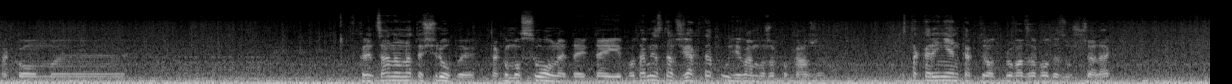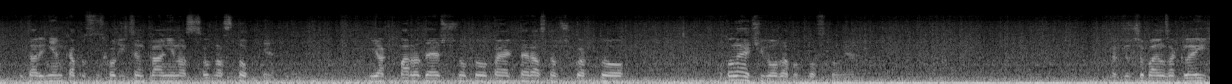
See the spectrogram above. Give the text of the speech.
taką e, wkręcaną na te śruby, taką osłonę tej, tej, bo tam jest na drzwiach, ta później Wam może pokażę. Jest taka rynienka, która odprowadza wodę z uszczelek i ta rynienka po prostu schodzi centralnie na, na stopnie. Jak pada deszcz, no to tak jak teraz na przykład, to, to leci woda po prostu, nie? Także trzeba ją zakleić.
